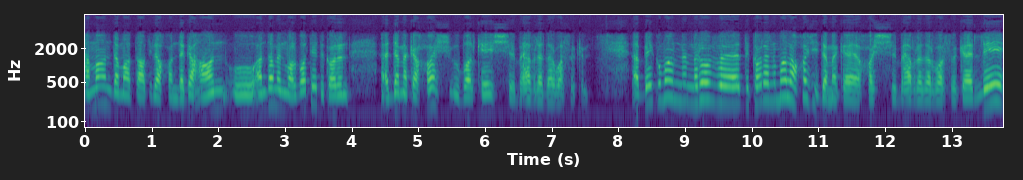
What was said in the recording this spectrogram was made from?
همان دما تعطیل خوندەگە هاان و انوال مالباتێ دکارن دمک خوش و بالکش بەهەورە دەواز بکن به گمان مرو د کار مال خوشی دمه که خوش به هر در واس وکړ له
